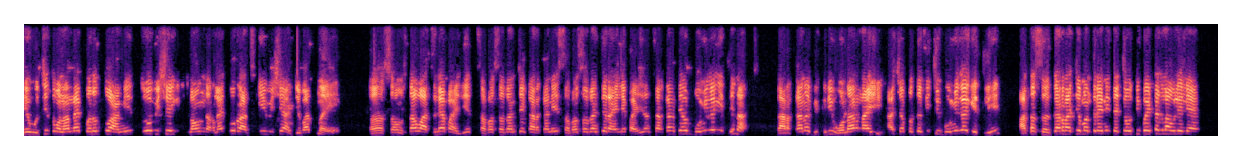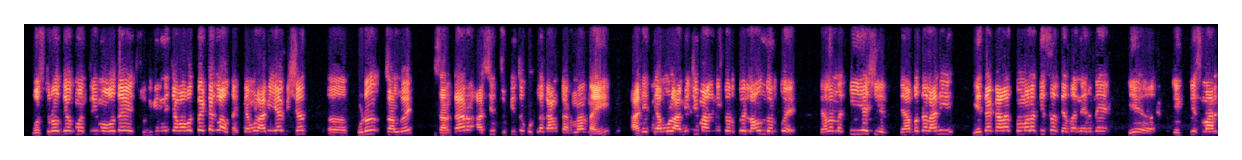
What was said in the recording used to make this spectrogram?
हे उचित होणार नाही परंतु आम्ही जो विषय लावून धरलाय तो राजकीय विषय अजिबात नाही. संस्था वाचल्या पाहिजेत सभासदांचे कारखाने सभासदांचे राहिले पाहिजे सरकार त्यावर भूमिका घेतली ना. कारखाना विक्री होणार नाही अशा पद्धतीची भूमिका घेतली. आता सहकार राज्यमंत्र्यांनी त्याच्यावरती बैठक लावलेली आहे. वस्त्रोद्योग मंत्री महोदय सुदगिरणीच्या बाबत बैठक लावत आहेत. त्यामुळे आम्ही या विषयात पुढे पुढं चाललोय. सरकार असे चुकीचं कुठलं काम करणार नाही आणि त्यामुळे आम्ही जी मागणी करतोय लावून धरतोय त्याला नक्की यश येईल. त्याबद्दल आणि येत्या काळात तुम्हाला दिसेल त्याचा निर्णय एकतीस मार्च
